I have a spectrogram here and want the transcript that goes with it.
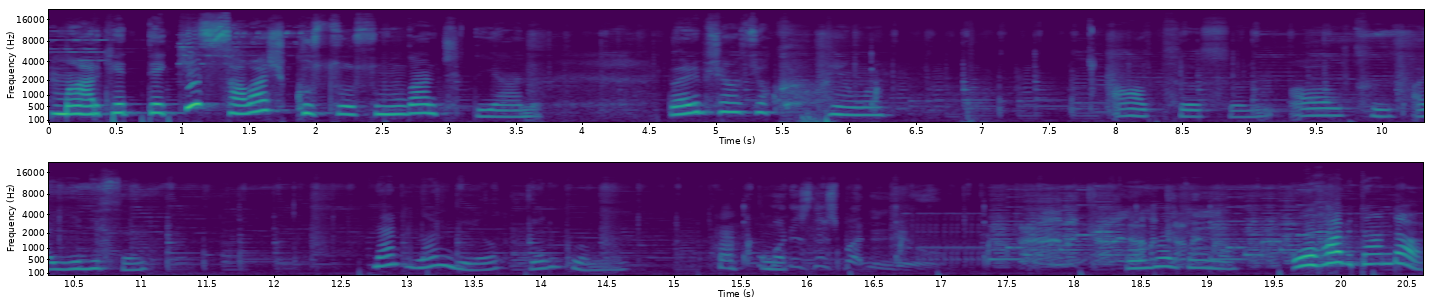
marketteki savaş kutusundan çıktı yani. Böyle bir şans yok. Yalan. Altısın. Altı. Ay yedisin. Nerede lan Gale? Gale bulamıyorum. Heh, Oha bir tane daha. Oha bir tane daha.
